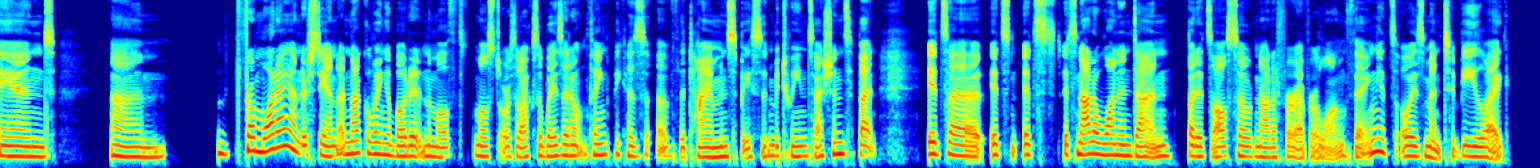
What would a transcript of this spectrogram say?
and um, from what I understand, I'm not going about it in the most most orthodox of ways. I don't think because of the time and space in between sessions, but it's a it's it's it's not a one and done, but it's also not a forever long thing. It's always meant to be like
